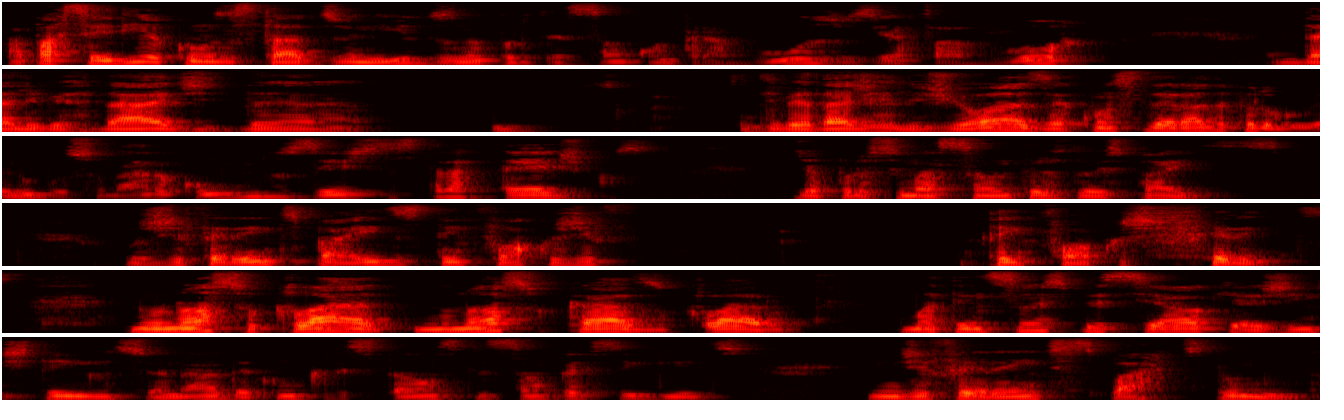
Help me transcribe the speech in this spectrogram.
A parceria com os Estados Unidos na proteção contra abusos e a favor da liberdade, da liberdade religiosa é considerada pelo governo Bolsonaro como um dos eixos estratégicos de aproximação entre os dois países. Os diferentes países têm focos, dif... têm focos diferentes. No nosso, claro, no nosso caso, claro, uma atenção especial que a gente tem mencionado é com cristãos que são perseguidos em diferentes partes do mundo.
